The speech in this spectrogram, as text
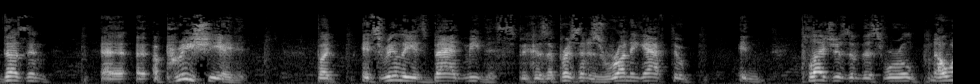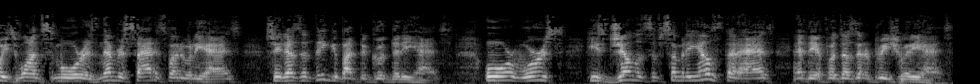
doesn't uh, uh, appreciate it, but it's really it's bad midas because a person is running after in pleasures of this world, always wants more, is never satisfied with what he has, so he doesn't think about the good that he has. Or worse, he's jealous of somebody else that has, and therefore doesn't appreciate what he has.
